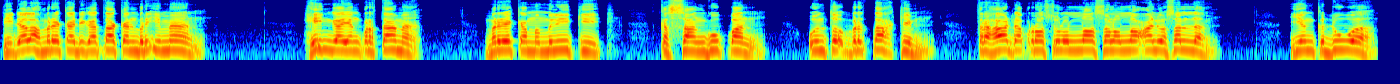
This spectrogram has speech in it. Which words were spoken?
tidaklah mereka dikatakan beriman hingga yang pertama mereka memiliki kesanggupan untuk bertahkim terhadap Rasulullah sallallahu alaihi wasallam. Yang kedua,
